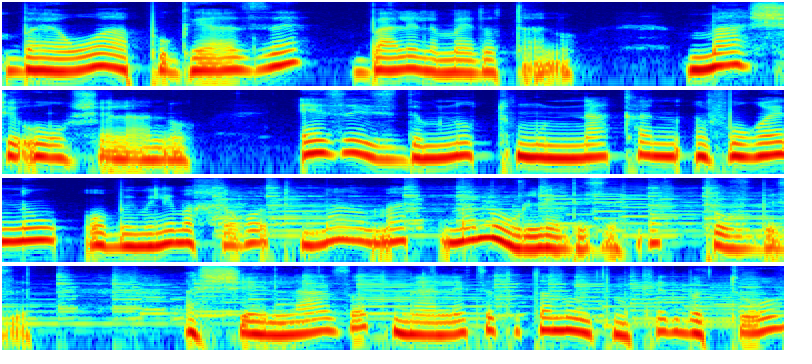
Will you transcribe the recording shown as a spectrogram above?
באירוע הפוגע הזה בא ללמד אותנו. מה השיעור שלנו? איזה הזדמנות טמונה כאן עבורנו, או במילים אחרות, מה, מה, מה מעולה בזה? מה טוב בזה? השאלה הזאת מאלצת אותנו להתמקד בטוב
